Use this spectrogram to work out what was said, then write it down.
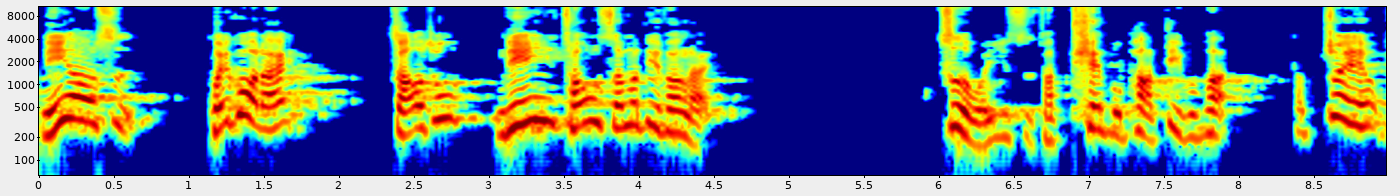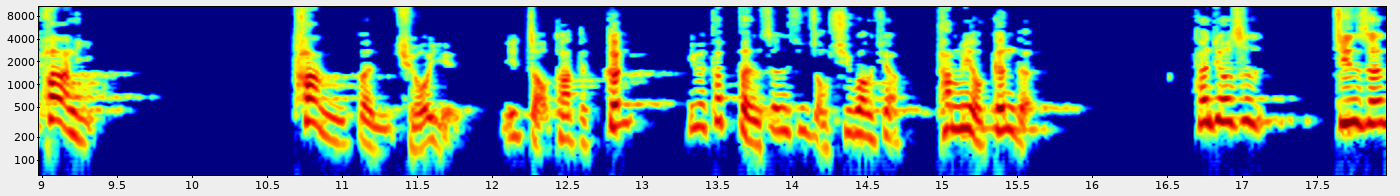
你要是回过来，找出你从什么地方来。自我意识，他天不怕地不怕，他最怕你探本求源，你找他的根，因为他本身是一种虚妄相，他没有根的，他就是今生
